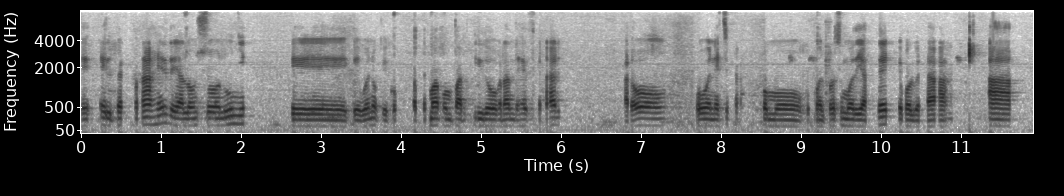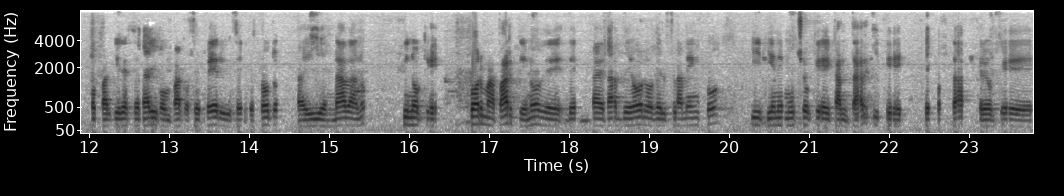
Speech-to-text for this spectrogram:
eh, el personaje de Alonso Núñez, que, que bueno, que ha compartido grandes escenarios, o en este caso como, el próximo día 6, que volverá a compartir escenario con Paco Cepero y Vicente Soto, ahí es nada, ¿no? Sino que forma parte ¿no? de, esta edad de oro del flamenco y tiene mucho que cantar y que, contar. Creo que,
